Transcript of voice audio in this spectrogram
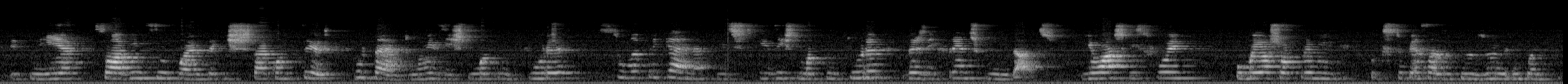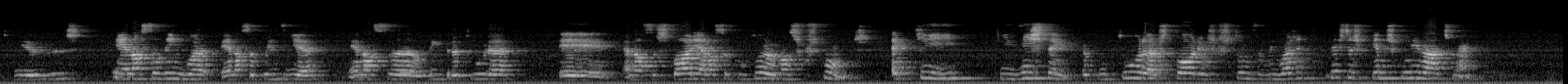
etnia, só há 25 anos é que isto está a acontecer. Portanto, não existe uma cultura sul-africana, existe, existe uma cultura das diferentes comunidades. E eu acho que isso foi o maior choque para mim, porque se tu pensares o que nos une enquanto portugueses, é a nossa língua, é a nossa poesia, é a nossa literatura, é a nossa história, a nossa cultura, os nossos costumes. Aqui existem a cultura, a história, os costumes, a linguagem destas pequenas comunidades, não é?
